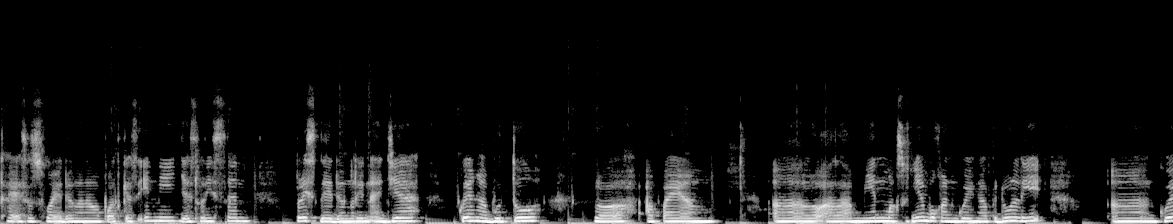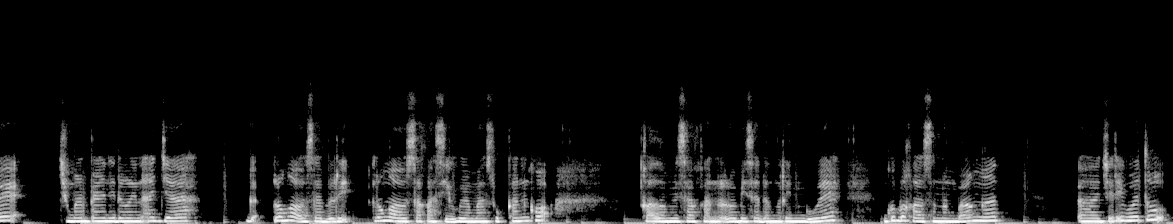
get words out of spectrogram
kayak sesuai dengan nama podcast ini just listen. Please deh dengerin aja. Gue nggak butuh loh apa yang uh, lo alamin. Maksudnya bukan gue nggak peduli. Uh, gue cuma pengen didengerin aja. Gak, lo nggak usah beli lo nggak usah kasih gue masukan kok. Kalau misalkan lo bisa dengerin gue gue bakal seneng banget. Uh, jadi gue tuh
